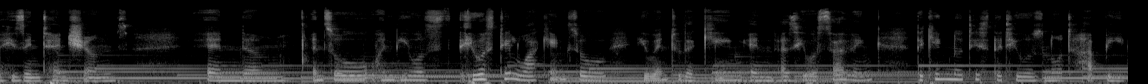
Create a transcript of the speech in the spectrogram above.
his intentions and um, and so when he was he was still working so he went to the king and as he was serving the king noticed that he was not happy.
